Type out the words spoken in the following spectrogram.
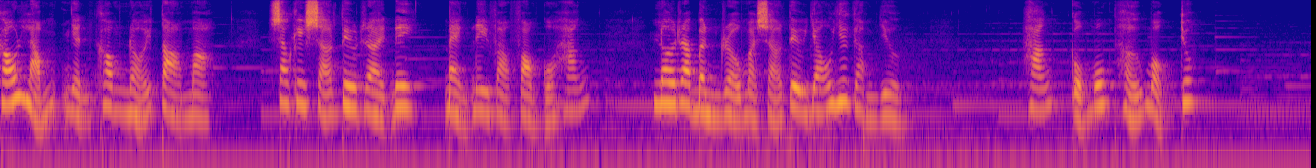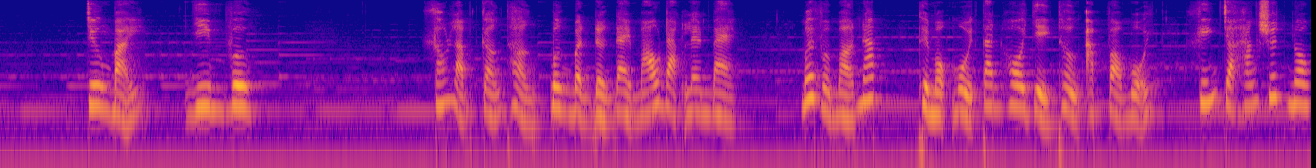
khấu lẩm nhịn không nổi tò mò. Sau khi sở tiêu rời đi bèn đi vào phòng của hắn. Lôi ra bình rượu mà sở tiêu giấu dưới gầm giường. Hắn cũng muốn thử một chút. Chương 7 Diêm Vương. Khấu lẩm cẩn thận, bưng bình đựng đầy máu đặt lên bàn. Mới vừa mở nắp, Thì một mùi tanh hôi dị thường ập vào mũi, Khiến cho hắn suýt nôn.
